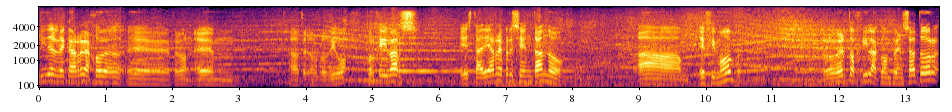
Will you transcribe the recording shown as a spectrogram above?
líder de carrera, perdón, em, ahora os lo digo, Jorge Ibars estaría representando a Efimov, Roberto Gil a Compensator,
